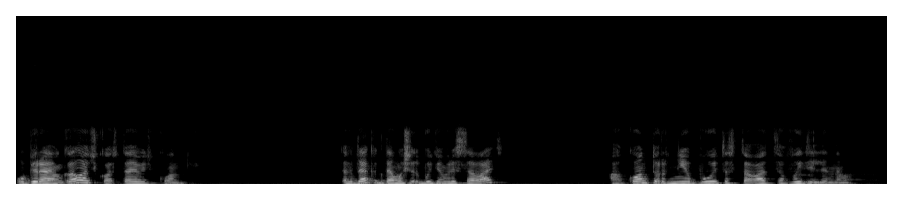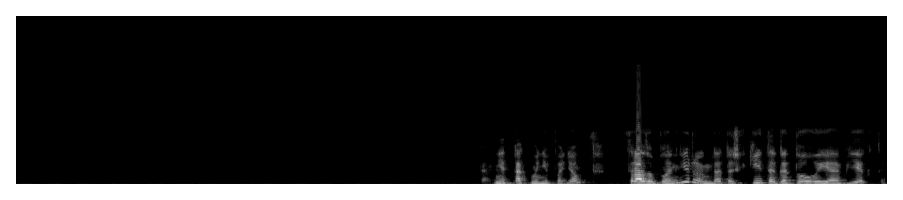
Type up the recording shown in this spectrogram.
убираем галочку «Оставить контур». Тогда, когда мы сейчас будем рисовать, а контур не будет оставаться выделенным. Нет, так мы не пойдем. Сразу планируем, да, то есть какие-то готовые объекты.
